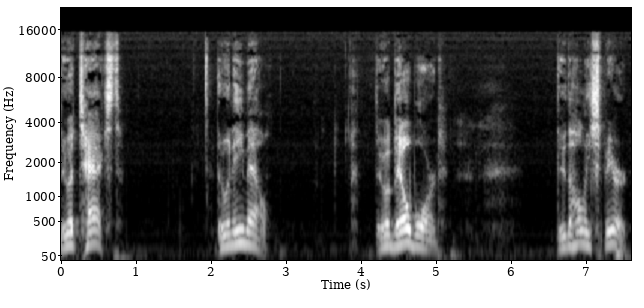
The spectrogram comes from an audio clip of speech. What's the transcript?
through a text, through an email, through a billboard, through the Holy Spirit.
